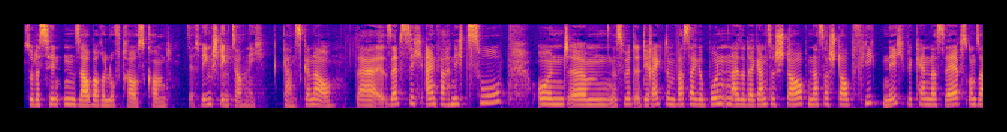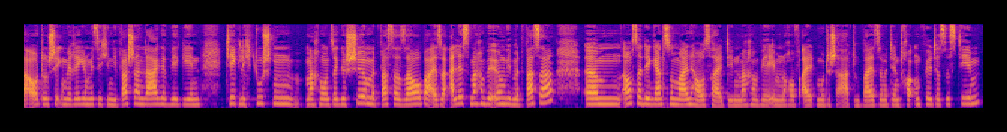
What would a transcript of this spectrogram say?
sodass hinten saubere Luft rauskommt. Deswegen stinkt es auch nicht. Ganz genau. Da setzt sich einfach nichts zu und ähm, es wird direkt im Wasser gebunden. Also der ganze Staub, nasser Staub fliegt nicht. Wir kennen das selbst. Unser Auto schicken wir regelmäßig in die Waschanlage. Wir gehen täglich duschen, machen unser Geschirr mit Wasser sauber. Also alles machen wir irgendwie mit Wasser. Ähm, außer den ganz normalen Haushalt. Den machen wir eben noch auf altmodische Art und Weise mit den Trockenfiltersystemen.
